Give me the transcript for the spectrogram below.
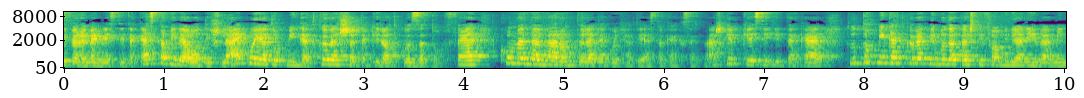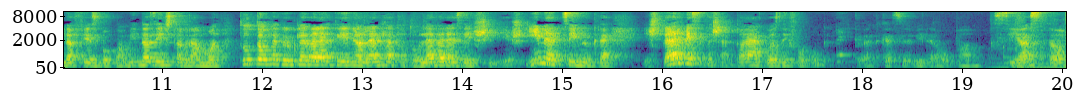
szépen, hogy megnéztétek ezt a videót is, lájkoljatok minket, kövessetek, iratkozzatok fel, kommentben várom tőletek, hogyha ti ezt a kekszet másképp készítitek el. Tudtok minket követni Budapesti Familia néven, mind a Facebookon, mind az Instagramon. Tudtok nekünk levelet írni a lentlátható levelezési és e-mail címünkre, és természetesen találkozni fogunk egy következő videóban. Sziasztok!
